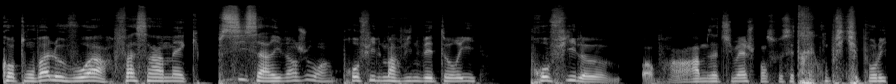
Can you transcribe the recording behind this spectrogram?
quand on va le voir face à un mec, si ça arrive un jour, hein, profil Marvin Vettori, profil euh, Ramzat je pense que c'est très compliqué pour lui,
